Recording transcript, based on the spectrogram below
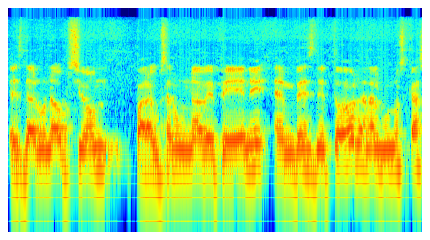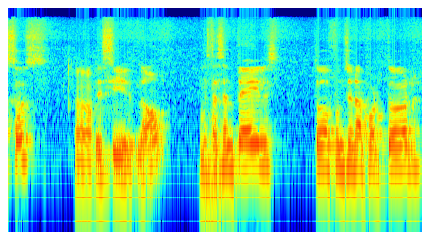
es dar una opción para usar una VPN en vez de Tor en algunos casos. Ah. Es decir, ¿no? Estás en Tails, todo funciona por Tor,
